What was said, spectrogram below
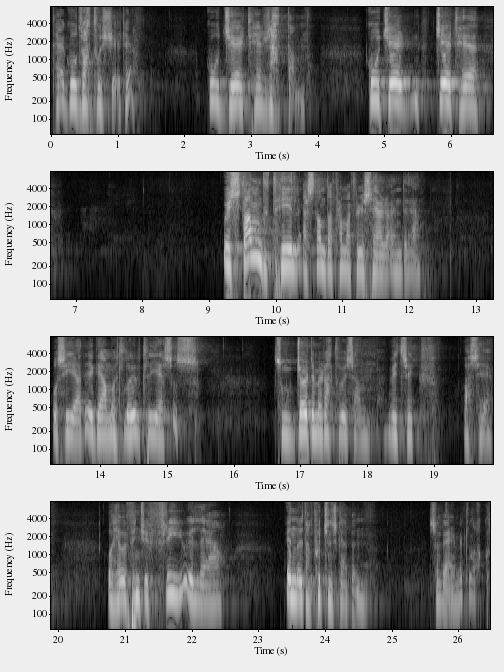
Det er god rett for skjer til. God gjør til rattan. God gjør til og i stand til å standa framme for særa enn det. Og si at jeg gav mitt liv til Jesus som gjør det med rattvisan vid trygg og se, og jeg finner fri og ille inn utan futtjenskapen som vi er mitt nok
